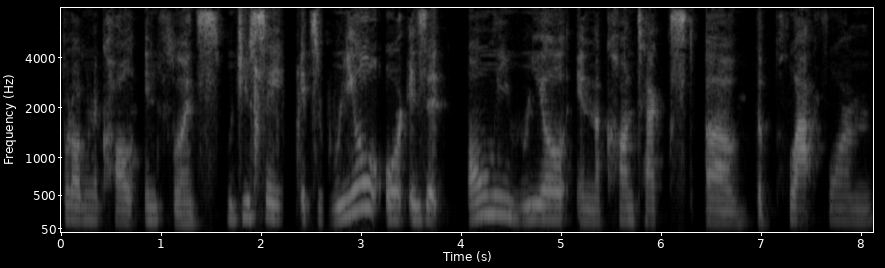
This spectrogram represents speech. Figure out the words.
what I'm going to call influence, would you say it's real or is it only real in the context of the platform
